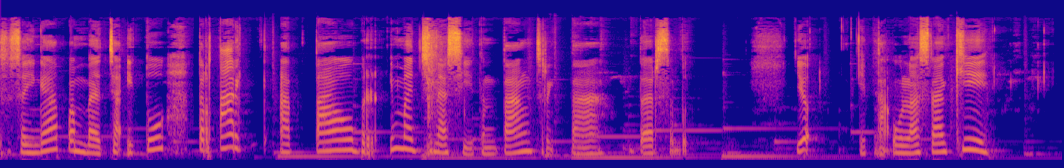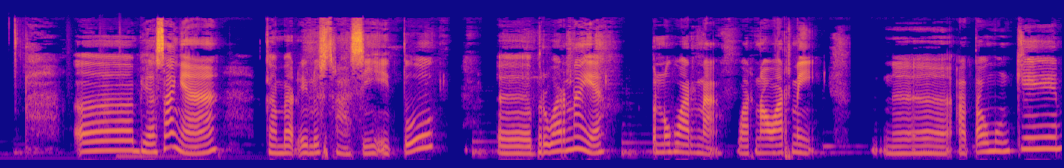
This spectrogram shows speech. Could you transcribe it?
sehingga pembaca itu tertarik atau berimajinasi tentang cerita tersebut. Yuk, kita ulas lagi. E, biasanya gambar ilustrasi itu e, berwarna ya, penuh warna, warna-warni. Nah, atau mungkin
